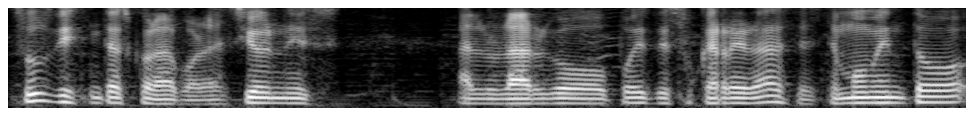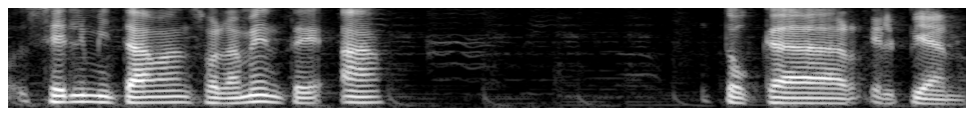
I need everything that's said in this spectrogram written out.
sus distintas colaboraciones a lo largo pues, de su carrera hasta este momento se limitaban solamente a tocar el piano.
